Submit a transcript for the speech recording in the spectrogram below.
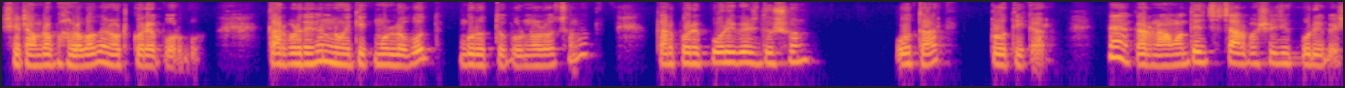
সেটা আমরা ভালোভাবে নোট করে পড়ব। তারপরে দেখেন নৈতিক মূল্যবোধ, গুরুত্বপূর্ণ রচনা, তারপরে পরিবেশ দূষণ ও তার প্রতিকার। হ্যাঁ কারণ আমাদের যে চারপাশে যে পরিবেশ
